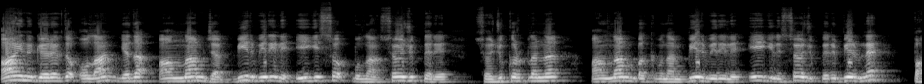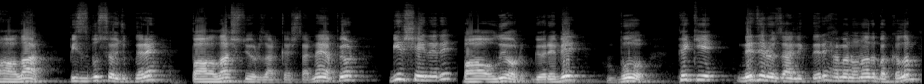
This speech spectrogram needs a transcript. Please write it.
aynı görevde olan ya da anlamca birbiriyle ilgisi bulunan sözcükleri, sözcük gruplarını anlam bakımından birbiriyle ilgili sözcükleri birbirine bağlar. Biz bu sözcüklere bağlaç diyoruz arkadaşlar. Ne yapıyor? Bir şeyleri bağlıyor. Görevi bu. Peki nedir özellikleri? Hemen ona da bakalım.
